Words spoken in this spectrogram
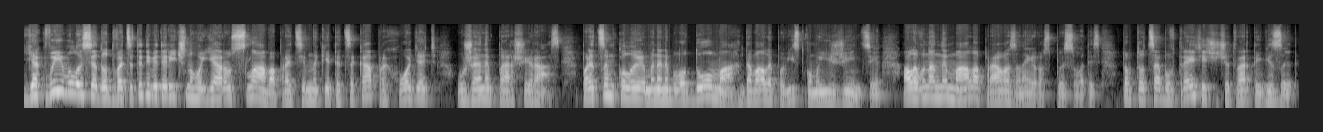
Як виявилося, до 29-річного Ярослава працівники ТЦК приходять уже не перший раз. Перед цим, коли мене не було дома, давали повістку моїй жінці, але вона не мала права за неї розписуватись. Тобто, це був третій чи четвертий візит.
